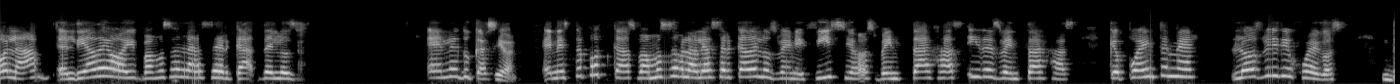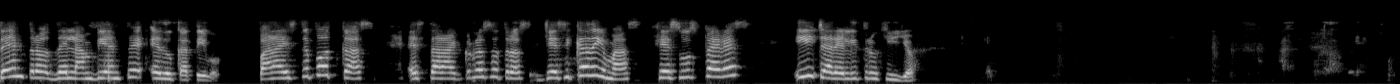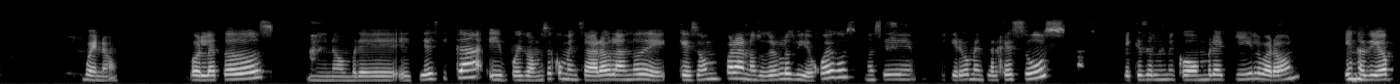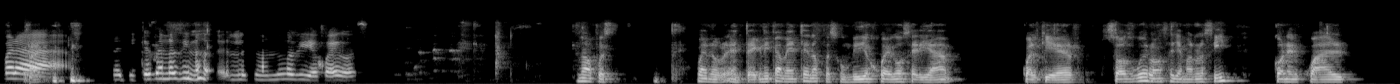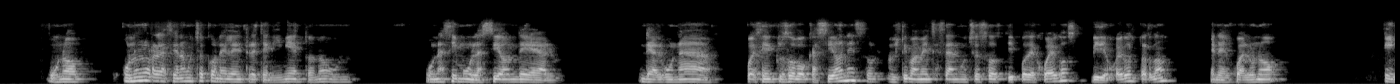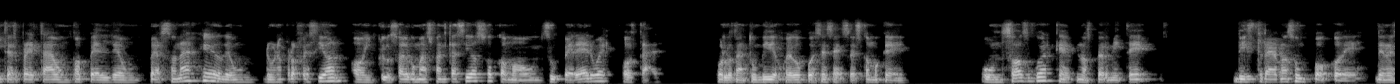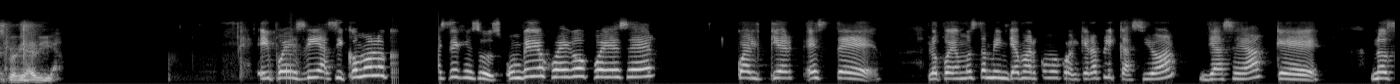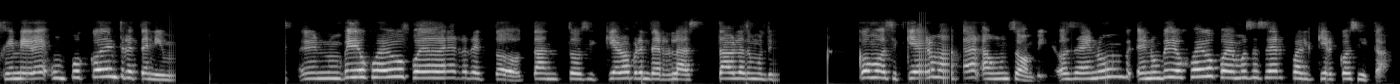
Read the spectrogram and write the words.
Hola, el día de hoy vamos a hablar acerca de los en la educación. En este podcast vamos a hablarle acerca de los beneficios, ventajas y desventajas que pueden tener los videojuegos dentro del ambiente educativo. Para este podcast estarán con nosotros Jessica Dimas, Jesús Pérez y Yareli Trujillo. Bueno, hola a todos, mi nombre es Jessica y pues vamos a comenzar hablando de qué son para nosotros los videojuegos. No sé si quiere comenzar Jesús, que es el único hombre aquí, el varón, que nos diga para, ti qué son los, son los videojuegos. No, pues, bueno, técnicamente, no, pues un videojuego sería cualquier software, vamos a llamarlo así, con el cual uno uno lo relaciona mucho con el entretenimiento, ¿no? Una simulación de, de alguna, puede ser incluso vocaciones. Últimamente se dan muchos esos tipos de juegos, videojuegos, perdón, en el cual uno interpreta un papel de un personaje o de, de una profesión o incluso algo más fantasioso como un superhéroe o tal. Por lo tanto, un videojuego pues es eso, es como que un software que nos permite distraernos un poco de, de nuestro día a día. Y pues sí, así como lo dice Jesús, un videojuego puede ser cualquier, este, lo podemos también llamar como cualquier aplicación, ya sea que nos genere un poco de entretenimiento. En un videojuego puede haber de todo, tanto si quiero aprender las tablas de multiplicación como si quiero matar a un zombie. O sea, en un, en un videojuego podemos hacer cualquier cosita.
